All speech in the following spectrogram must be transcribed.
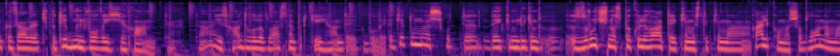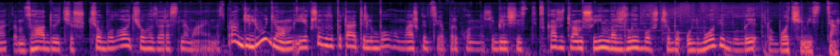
Там казали, чи потрібно Львові гіганти. та і згадували власне про ті гіганти, як були. Так я думаю, що от е, деяким людям е, зручно спекулювати якимись такими кальками, шаблонами, там згадуючи, що було, чого зараз немає. Насправді людям, і якщо ви запитаєте любого мешканця, я переконана, що більшість скажуть вам, що їм важливо, щоб у Львові були робочі місця.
